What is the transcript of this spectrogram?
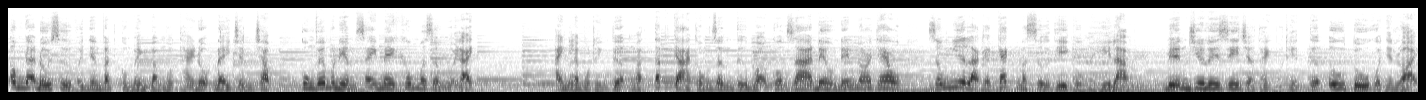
Ông đã đối xử với nhân vật của mình bằng một thái độ đầy trân trọng cùng với một niềm say mê không bao giờ nguội lạnh. Anh là một hình tượng mà tất cả công dân từ mọi quốc gia đều nên noi theo, giống như là cái cách mà sử thi của người Hy Lạp biến Ulysses trở thành một hiện tượng ưu tú của nhân loại.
